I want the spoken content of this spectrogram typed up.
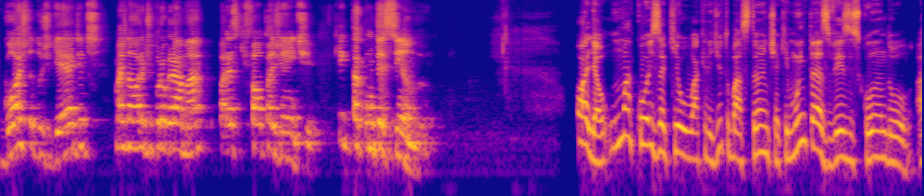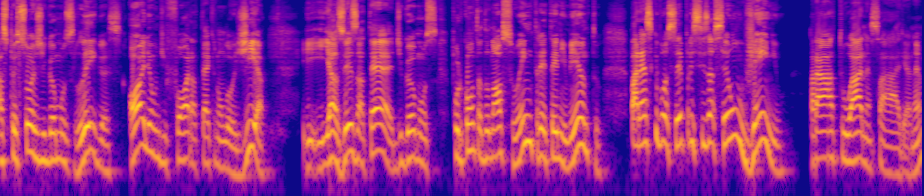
gosta dos gadgets, mas na hora de programar parece que falta gente. O que está acontecendo? Olha, uma coisa que eu acredito bastante é que muitas vezes, quando as pessoas, digamos, leigas, olham de fora a tecnologia, e, e, às vezes até, digamos, por conta do nosso entretenimento, parece que você precisa ser um gênio para atuar nessa área, né?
